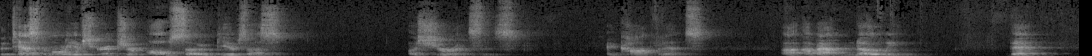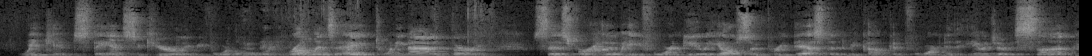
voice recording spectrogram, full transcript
The testimony of Scripture also gives us assurances and confidence uh, about knowing that we can stand securely before the Lord. Romans 8 29 and 30 says, For whom he foreknew, he also predestined to become conformed to the image of his Son,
